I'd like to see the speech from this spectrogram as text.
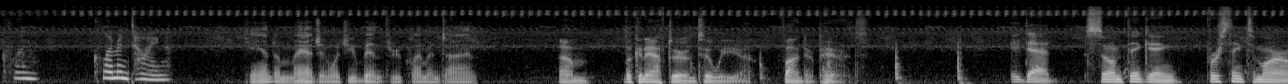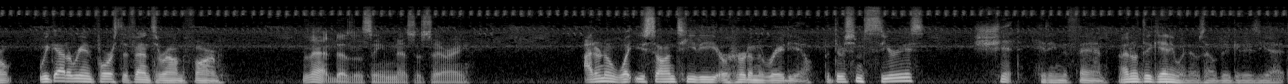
Clem. Clementine. Can't imagine what you've been through, Clementine. I'm looking after her until we uh, find her parents. Hey, Dad. So I'm thinking, first thing tomorrow, we gotta reinforce the fence around the farm. That doesn't seem necessary. I don't know what you saw on TV or heard on the radio, but there's some serious shit hitting the fan. I don't think anyone knows how big it is yet.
